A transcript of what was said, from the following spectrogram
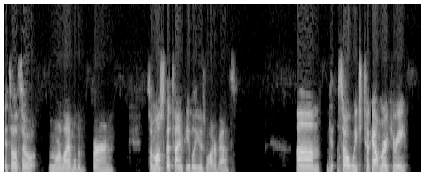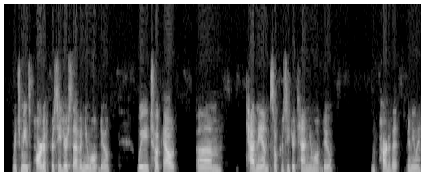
it's also more liable to burn. So most of the time people use water baths. Um, so we took out mercury, which means part of procedure seven you won't do. We took out um, cadmium, so procedure 10 you won't do, part of it anyway.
